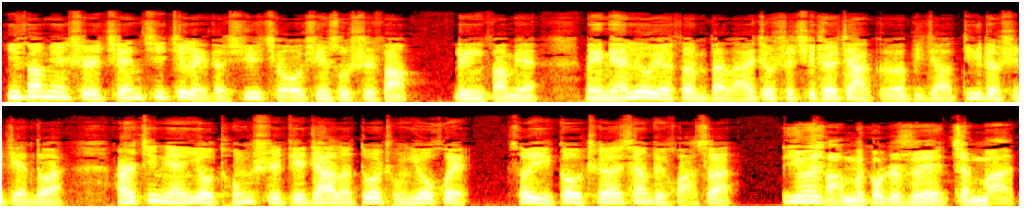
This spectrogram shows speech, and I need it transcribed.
一方面是前期积累的需求迅速释放；另一方面，每年六月份本来就是汽车价格比较低的时间段，而今年又同时叠加了多重优惠，所以购车相对划算。因为咱们购置税减半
